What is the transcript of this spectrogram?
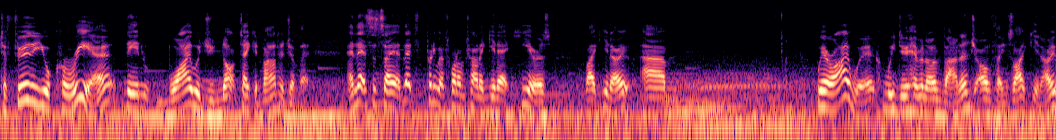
to further your career, then why would you not take advantage of that? And that's to say, that's pretty much what I'm trying to get at here is like, you know, um, where I work, we do have an advantage of things like, you know,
